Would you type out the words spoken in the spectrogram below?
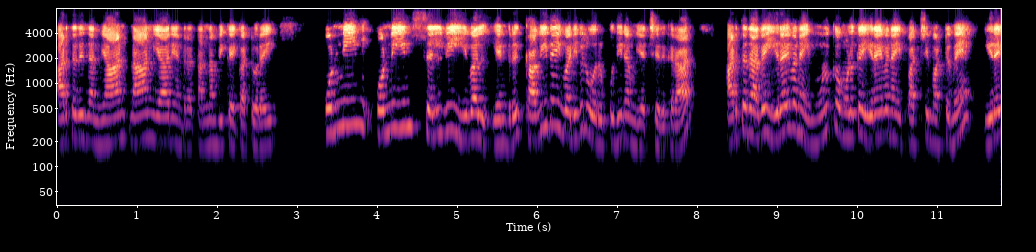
அடுத்தது இந்த ஞான் நான் யார் என்ற தன்னம்பிக்கை கட்டுரை. பொன்னி பொன்னியின் செல்வி இவள் என்று கவிதை வடிவில் ஒரு புதினம் இயற்றியிருக்கிறார் அடுத்ததாக இறைவனை முழுக்க முழுக்க இறைவனை பற்றி மட்டுமே இறை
